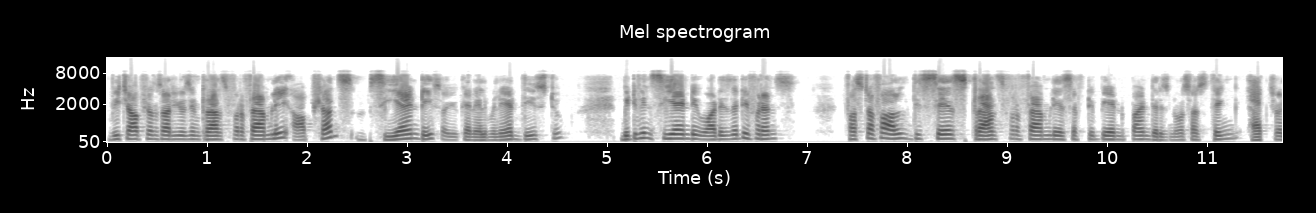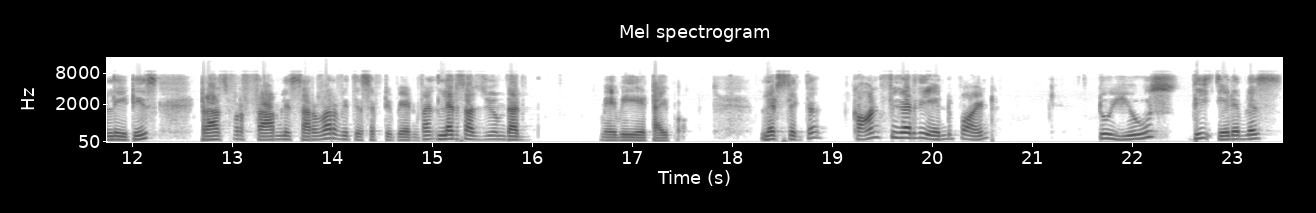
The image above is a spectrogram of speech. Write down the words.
which options are using transfer family? Options C and D. So you can eliminate these two. Between C and D, what is the difference? First of all, this says transfer family SFTP endpoint. There is no such thing. Actually, it is transfer family server with SFTP endpoint. Let's assume that maybe a typo. Let's take the configure the endpoint to use the AWS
